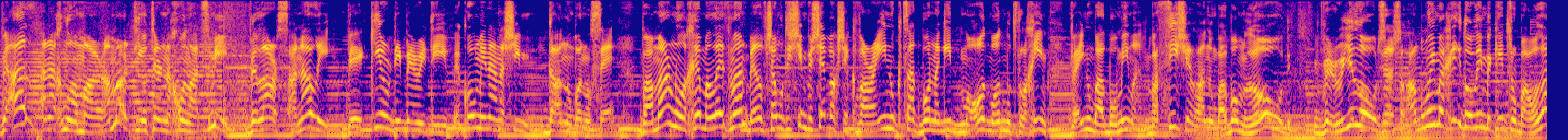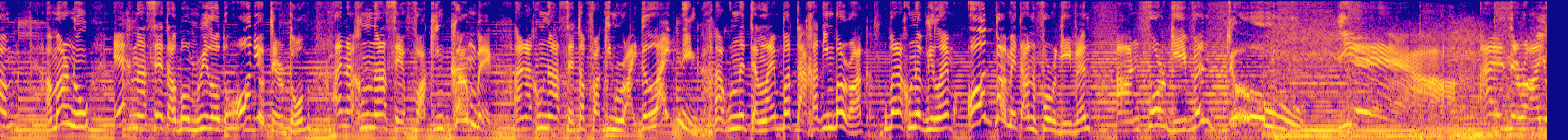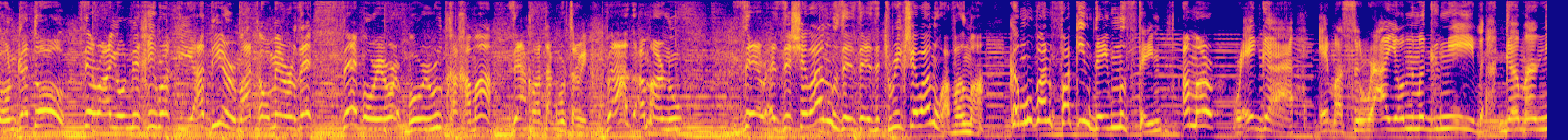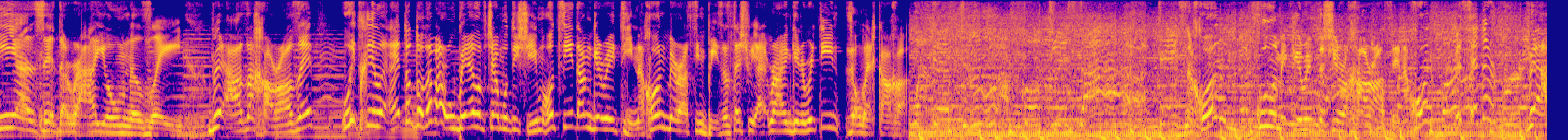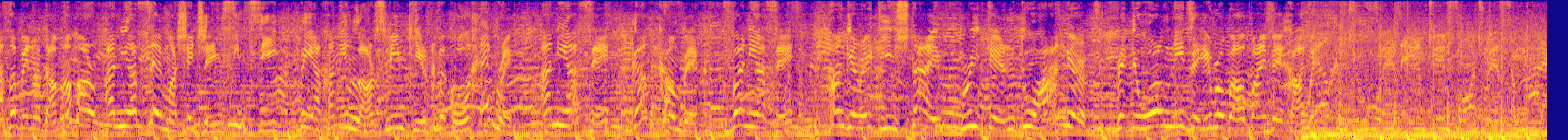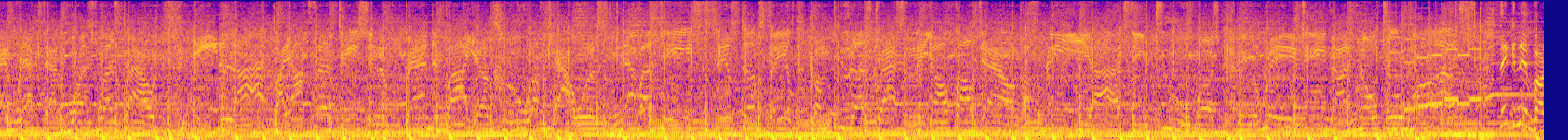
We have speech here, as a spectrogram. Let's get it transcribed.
ואז אנחנו אמר, אמרתי יותר נכון לעצמי, ולארס ענה לי, וקירק דיבר איתי, וכל מיני אנשים דנו בנושא, ואמרנו אחרי מלא זמן, ב-1997, כשכבר היינו קצת, בוא נגיד, מאוד מאוד מוצלחים, והיינו באלבומים, בשיא שלנו, באלבום Load ו Reload, שזה האלבומים הכי גדולים בקיצור בעולם, אמרנו, איך נעשה את האלבום Reload עוד יותר טוב? אנחנו נעשה fucking קאמבק! אנחנו נעשה את ה fucking Ride the Lightning! אנחנו ניתן להם בתחת עם ברק, ואנחנו נביא להם עוד פעם את Unforgiven, Unforgiven 2! Yeah! איזה רעיון גדול! זה רעיון מכירתי אדיר! מה אתה אומר על זה? זה בורר, בוררות חכמה! זה החלטה כמו שצריך! ואז אמרנו... זה, זה שלנו, זה, זה, זה טריק שלנו, אבל מה? כמובן fucking דייב מוסטיין אמר רגע, הם עשו רעיון מגניב, גם אני אעשה את הרעיון הזה. ואז אחר הזה הוא התחיל את אותו דבר, הוא ב-1990 הוציא את אנגרטין, נכון? ברסטין פיס, אז תשמעי, אנגרטין זה הולך ככה נכון? כולם מכירים את השיר החרא הזה, נכון? בסדר. ואז הבן אדם אמר, אני אעשה מה שג'יימס המציא ביחד עם לארס ועם קירק וכל החבר'ה. אני אעשה גם קאמבק, ואני אעשה Hunger 18 Return to Hunger. ו-The World Needs a Hero ב-2001.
